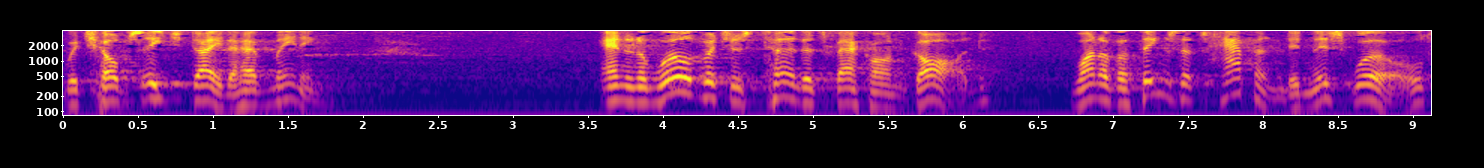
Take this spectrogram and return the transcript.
which helps each day to have meaning. And in a world which has turned its back on God, one of the things that's happened in this world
